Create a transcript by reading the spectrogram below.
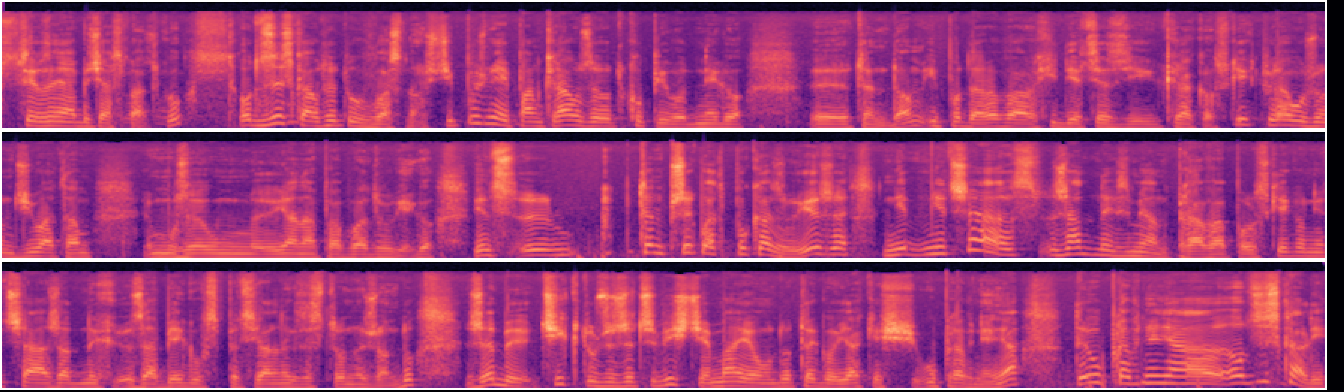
stwierdzenia bycia spadku, odzyskał tytuł własności. Później pan Krause odkupił od niego ten dom i podarował archidiecezji krakowskiej, która urządziła tam Muzeum Jana Pawła II. Więc ten przykład pokazuje, że nie, nie trzeba żadnych zmian prawa polskiego, nie trzeba żadnych zabiegów specjalnych ze strony rządu, żeby ci, którzy rzeczywiście mają do tego jakieś uprawnienia, te uprawnienia odzyskali.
